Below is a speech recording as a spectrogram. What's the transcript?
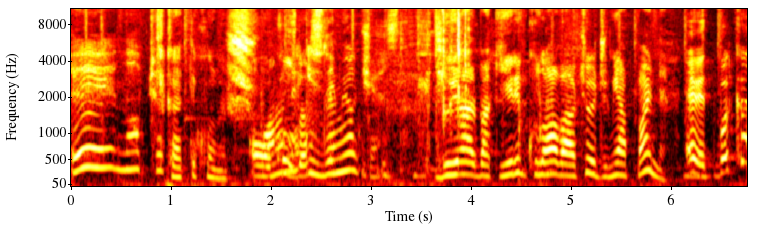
Ee ne yapacak? Dikkatli konuş. O Bana okulda. ne izlemiyor ki. Duyar bak yerin kulağı var çocuğum yapma anne. Evet bakın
